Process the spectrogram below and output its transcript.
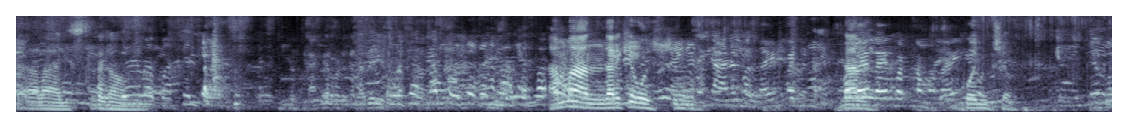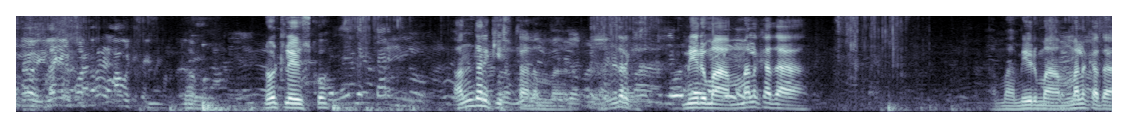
చాలా అలిస్తగా ఉంది. అమ్మ అందరికీ వస్తుంది. కొంచెం. నోట్లో వేసుకో. అందరికి ఇస్తానమ్మా. అందరికి మీరు మా అమ్మలు కదా. అమ్మా మీరు మా అమ్మలు కదా.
